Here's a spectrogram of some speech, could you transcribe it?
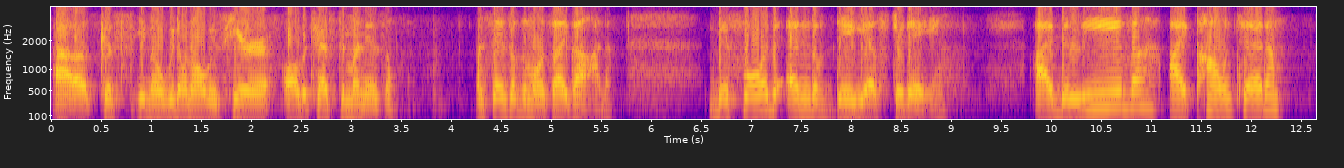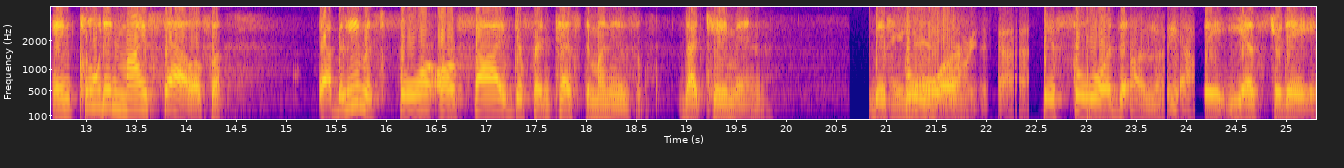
because uh, you know we don't always hear all the testimonies. And saints of the Most High God, before the end of day yesterday, I believe I counted, including myself, I believe it's four or five different testimonies that came in. Before before the Hallelujah. yesterday,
